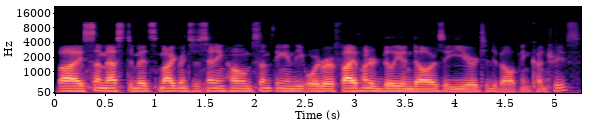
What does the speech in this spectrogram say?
By some estimates, migrants are sending home something in the order of $500 billion a year to developing countries.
